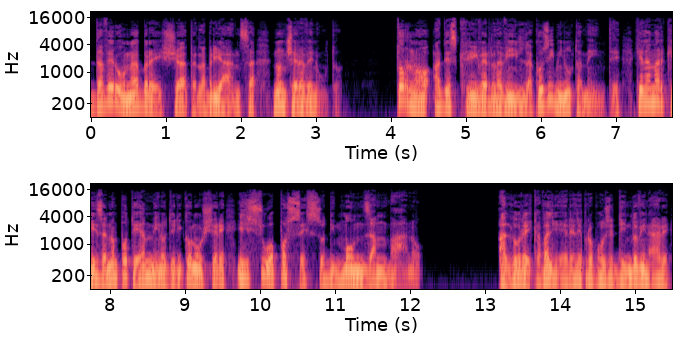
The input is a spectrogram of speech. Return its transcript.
da Verona a Brescia, per la Brianza, non c'era venuto. Tornò a descriver la villa così minutamente che la marchesa non poté a meno di riconoscere il suo possesso di Monzambano. Allora il cavaliere le propose di indovinare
